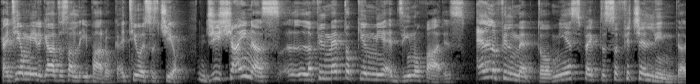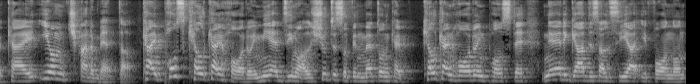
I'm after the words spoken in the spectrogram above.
Kai tiam mi rigardas al iparo, kai tio esas cio. Gi shainas eh, la filmetto kiun mia edzino faris. En la filmetto mi aspecta sufiĉe linda kai iom charmeta. Kai post kelkai horoi mia edzino alŝutis la filmetton, kai kelkajn horojn poste ne rigardas al sia iPhoneon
